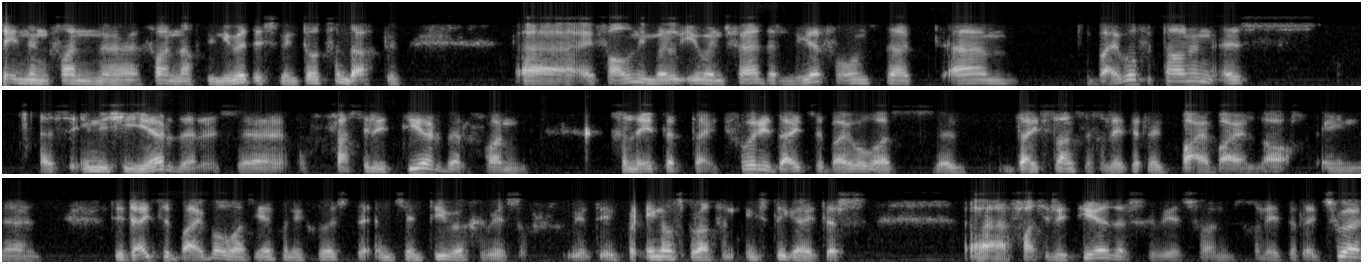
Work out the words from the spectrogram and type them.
sending van uh, vanaf die Nuwe Testament tot vandag toe. Uh, hy val in die middeleeue en verder leer vir ons dat ehm um, Bybelvertaling is is 'n initieerder, is 'n fasiliteerder van geletterdheid. Voor die Duitse Bybel was uh, Duitsland se geletterdheid baie baie laag en uh, die Duitse Bybel was een van die grootste insentiewe geweest of weet in Engels praat van instigators uh fasiliteerders geweest van geletterdheid. So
